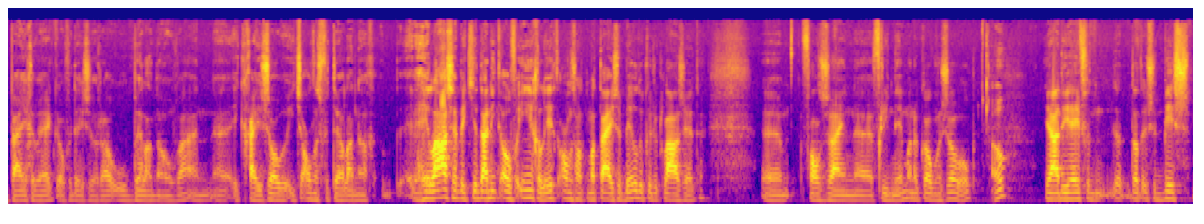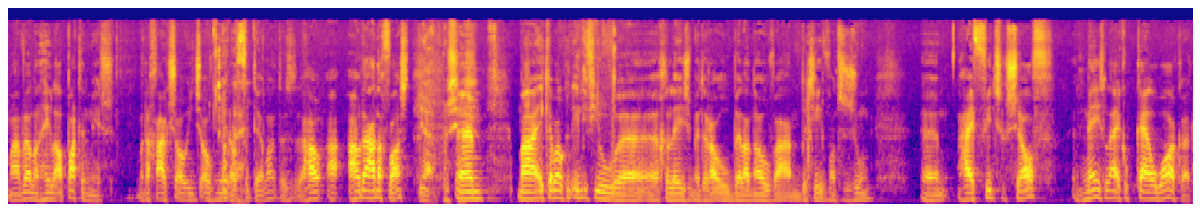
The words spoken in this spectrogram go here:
bijgewerkt over deze Raúl Bellanova. En eh, ik ga je zo iets anders vertellen. En dan- helaas heb ik je daar niet over ingelicht. Anders had Matthijs de beelden kunnen klaarzetten ehm, van zijn vriendin. Maar daar komen we zo op. Oh, Ja, die heeft een, dat- is een mis, maar wel een hele aparte mis. Maar daar ga ik zo iets over meer over vertellen. Dus hou, hou de aandacht vast. ja, precies. Maar ik heb ook een interview gelezen met Raúl Bellanova aan het begin van het seizoen. Ehm, hij vindt zichzelf het meest lijken op Kyle Walker.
